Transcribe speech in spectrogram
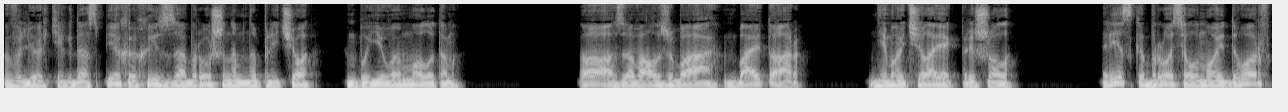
в легких доспехах и с заброшенным на плечо боевым молотом. «О, за волжба! Байтар!» «Не мой человек пришел!» Резко бросил мой дворф,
